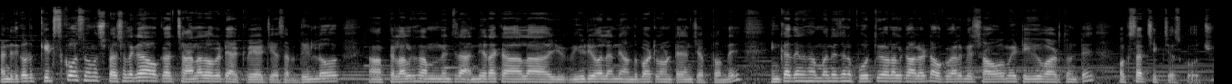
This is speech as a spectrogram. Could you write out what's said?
అండ్ ఇది కూడా కిడ్స్ కోసం స్పెషల్గా ఒక ఛానల్ ఒకటి క్రియేట్ చేశారు. దీనిలో పిల్లలకు సంబంధించిన అన్ని రకాల వీడియోలు అన్నీ అందుబాటులో ఉంటాయని చెప్తుంది. ఇంకా దీనికి సంబంధించిన పూర్తి వివరాలు కావాలంటే ఒకవేళ మీరు షావోమి టీవీ వాడుతుంటే ఒకసారి చెక్ చేసుకోవచ్చు.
